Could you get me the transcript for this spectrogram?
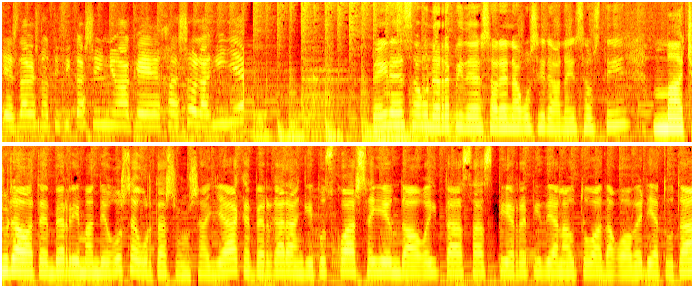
ez dabez notifikazioak e, jaso langile. Begira ezagun errepide saren nagusira nahi zauzti? Matxura baten berri eman digu segurtasun sailak, bergaran gipuzkoa zeien da hogeita zazpi errepidean autoa dago aberiatuta,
